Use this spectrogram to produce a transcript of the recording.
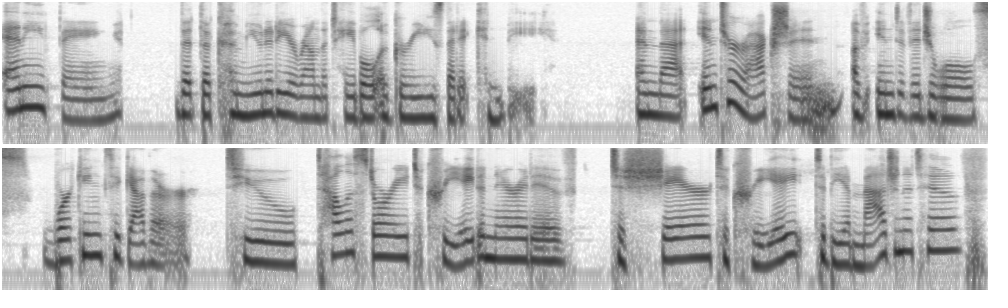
anything that the community around the table agrees that it can be. And that interaction of individuals working together to tell a story, to create a narrative, to share, to create, to be imaginative,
